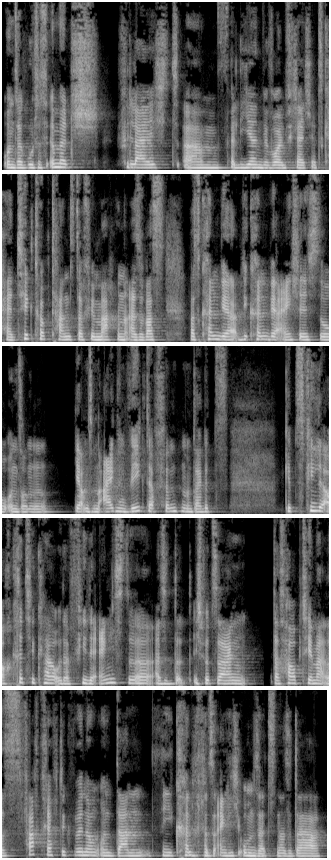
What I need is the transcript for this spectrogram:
unser gutes Image vielleicht ähm, verlieren. Wir wollen vielleicht jetzt keinen TikTok-Tanz dafür machen. Also was, was können wir, wie können wir eigentlich so unseren, ja, unseren eigenen Weg da finden? Und da gibt's gibt's viele auch Kritiker oder viele Ängste. Also ich würde sagen, das Hauptthema ist Fachkräftegewinnung und dann, wie können wir das eigentlich umsetzen? Also da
